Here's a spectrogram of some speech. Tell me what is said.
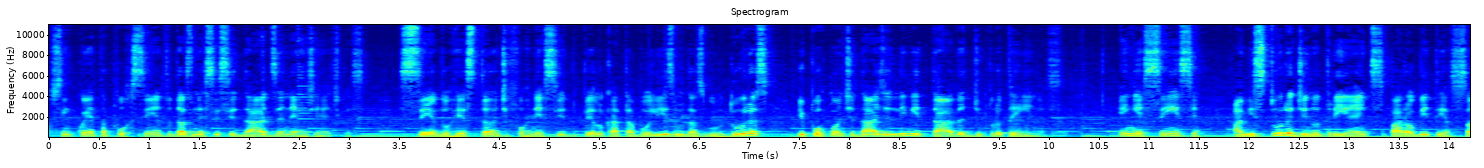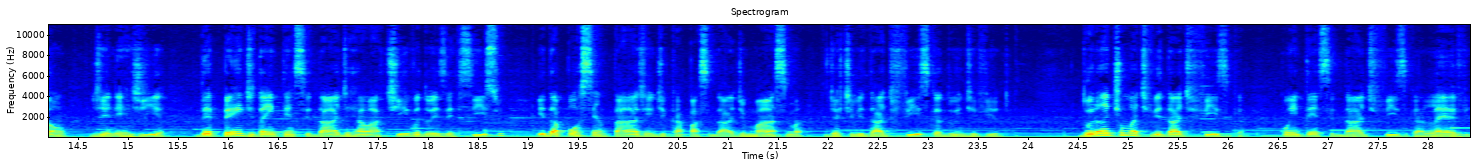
50% das necessidades energéticas, sendo o restante fornecido pelo catabolismo das gorduras e por quantidade limitada de proteínas. Em essência, a mistura de nutrientes para obtenção de energia depende da intensidade relativa do exercício e da porcentagem de capacidade máxima de atividade física do indivíduo. Durante uma atividade física com intensidade física leve,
